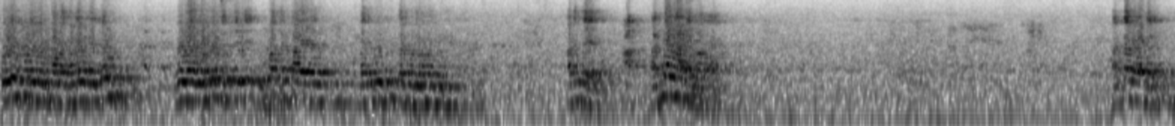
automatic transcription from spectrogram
தொழில் முனைவருக்கான கடன் திட்டம் ரூபாய் ஒரு லட்சத்தி முப்பத்தெட்டாயிரம் மதிப்பிற்கு தற்போது அடுத்து அ- அன்னராணி வாங்க. அன்னராணி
